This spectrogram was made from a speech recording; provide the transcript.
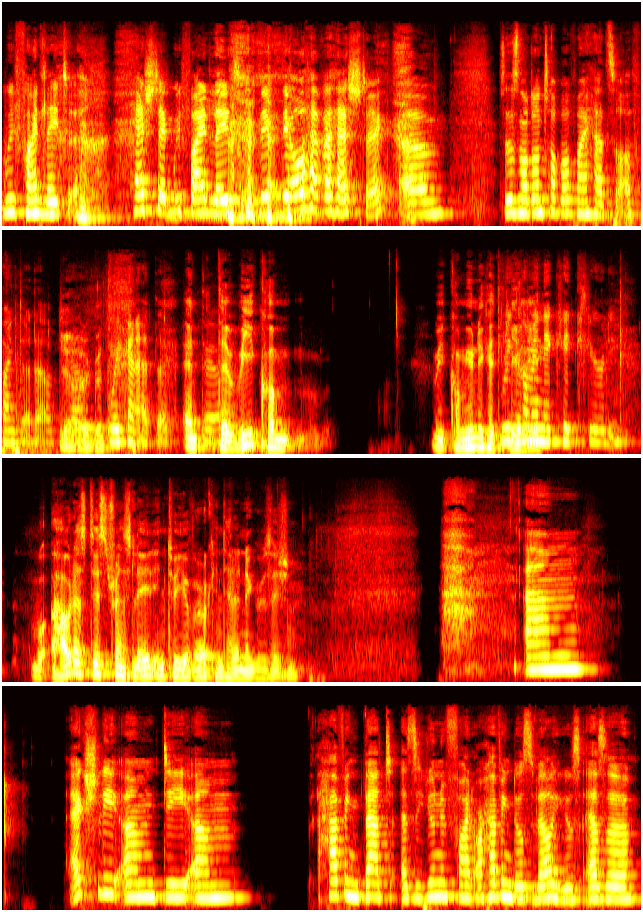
We find later. hashtag we find later. They, they, all have a hashtag. Um, so it's not on top of my head, so I'll find that out. Yeah, yeah. good. We can add that. And yeah. the we com we communicate clearly. We communicate clearly. How does this translate into your work in talent acquisition? Um, actually, um, the um, having that as a unified or having those values as a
